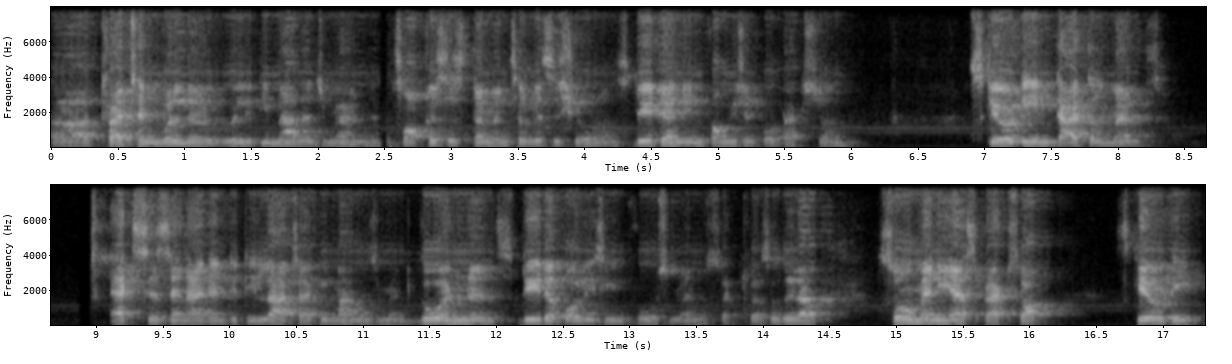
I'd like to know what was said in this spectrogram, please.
uh, threats and vulnerability management, and software system and service assurance, data and information protection, security entitlements, access and identity lifecycle management, governance, data policy enforcement, etc. So there are so many aspects of security.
